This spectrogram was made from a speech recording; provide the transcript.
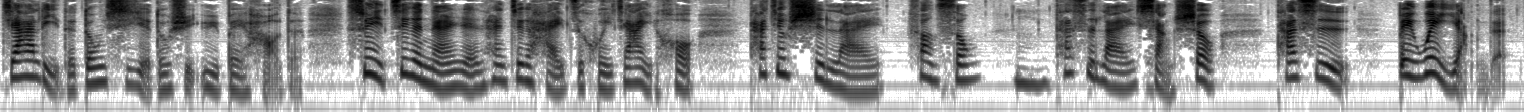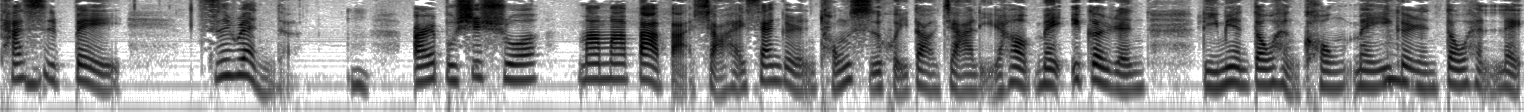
家里的东西也都是预备好的，所以这个男人和这个孩子回家以后。他就是来放松，嗯，他是来享受，他是被喂养的，他是被滋润的，嗯，而不是说妈妈、爸爸、小孩三个人同时回到家里，然后每一个人里面都很空，每一个人都很累，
